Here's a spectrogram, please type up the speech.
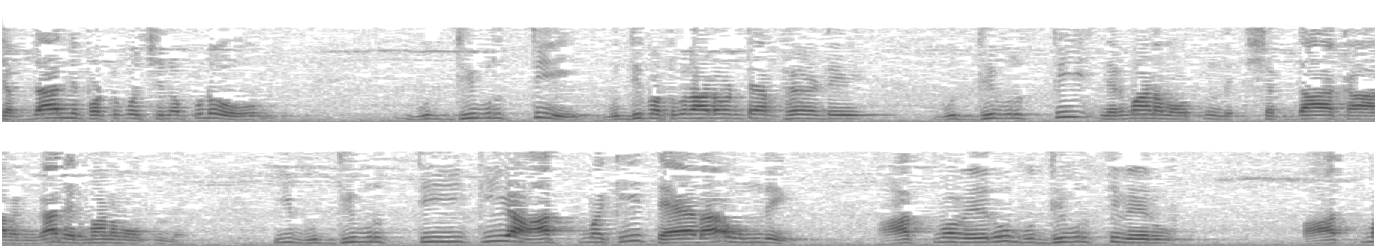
శబ్దాన్ని పట్టుకొచ్చినప్పుడు బుద్ధివృత్తి బుద్ధి పట్టుకురావడం అంటే అర్థం ఏంటి బుద్ధివృత్తి నిర్మాణం అవుతుంది శబ్దాకారంగా నిర్మాణం అవుతుంది ఈ బుద్ధివృత్తికి ఆత్మకి తేడా ఉంది. ఆత్మ వేరు బుద్ధివృత్తి వేరు. ఆత్మ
